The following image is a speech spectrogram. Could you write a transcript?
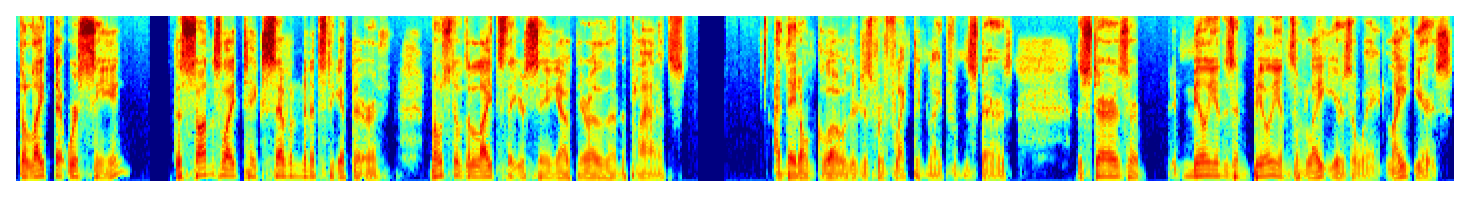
the light that we're seeing. The sun's light takes seven minutes to get to Earth. Most of the lights that you're seeing out there, other than the planets, and they don't glow they're just reflecting light from the stars the stars are millions and billions of light years away light years.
